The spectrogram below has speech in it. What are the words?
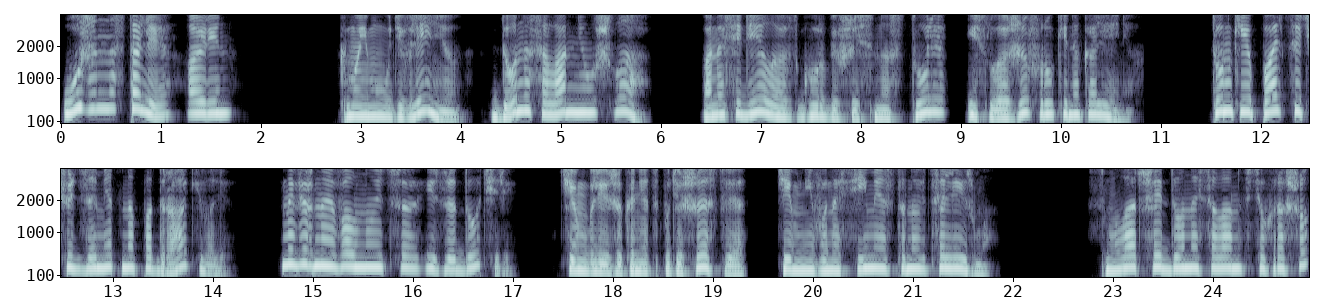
«Ужин на столе, Айрин». К моему удивлению, Дона Салан не ушла. Она сидела, сгорбившись на стуле и сложив руки на коленях. Тонкие пальцы чуть заметно подрагивали. Наверное, волнуется из-за дочери. Чем ближе конец путешествия, тем невыносимее становится Лирма. С младшей Доной Салан все хорошо?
